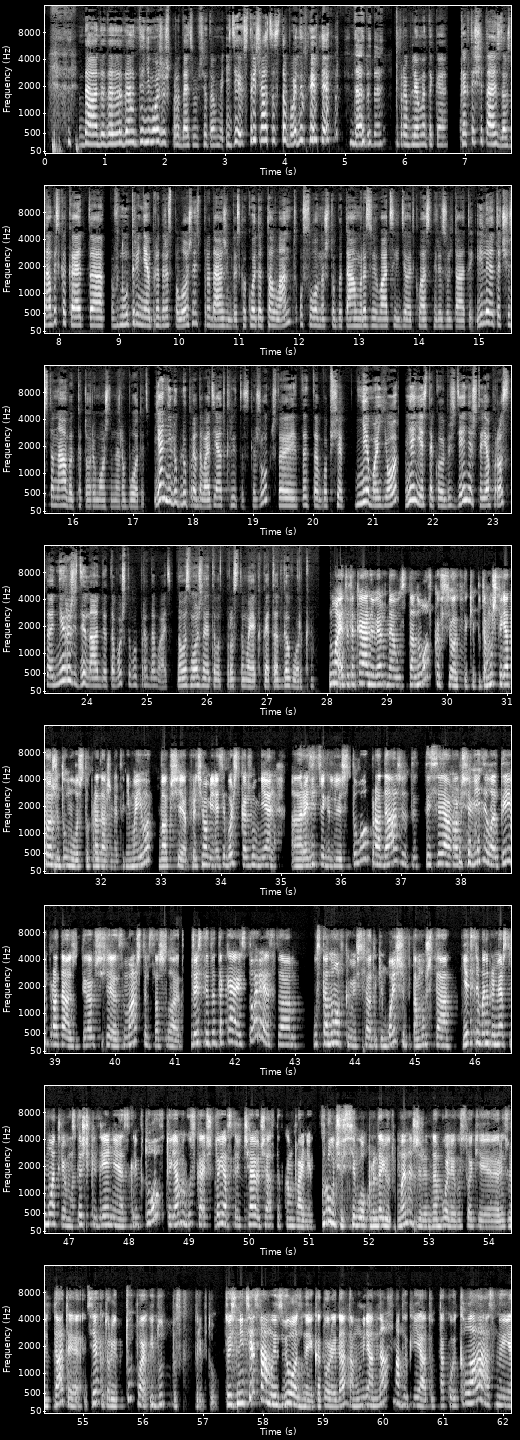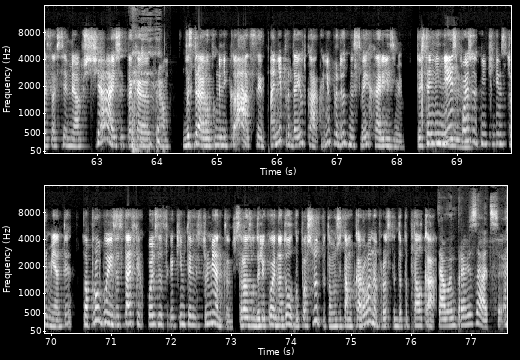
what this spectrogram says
Да, да, да, да, да. Ты не можешь продать вообще там идею встречаться с тобой, например. Да, да, да. Проблема такая. Как ты считаешь, должна быть какая-то внутренняя предрасположенность к продажам, то есть какой-то талант, условно, чтобы там развиваться и делать классные результаты? Или это чисто навык, который можно наработать? Я не люблю продавать, я открыто скажу, что это вообще не мое. У меня есть такое убеждение, что я просто не рождена для того, чтобы продавать. Но, возможно, это вот просто моя какая-то отговорка. Ну, это такая, наверное, установка все-таки, потому что я тоже думала, что продажи это не мое вообще. Причем, я тебе больше скажу, мне а, родители говорили, что продажи? Ты, ты себя вообще видела? Ты продажи? Ты вообще с ума, что ли, сошла? То есть это такая история с а, установками все-таки больше, потому что если мы, например, смотрим с точки зрения скриптов, то я могу сказать, что я встречаю часто в компании. Круче всего продают менеджеры на более высокие результаты, те, которые тупо идут по скрипту. То есть не те самые звездные, которые, да, там у меня навык, я тут такой классный, я со всеми общаюсь, и такая прям выстраиваю коммуникации, они продают как? Они продают на своей харизме. То есть они не используют никакие инструменты. Попробуй заставь их пользоваться каким-то инструментом. Сразу далеко и надолго пошлют, потому что там корона просто до потолка. Там импровизация.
